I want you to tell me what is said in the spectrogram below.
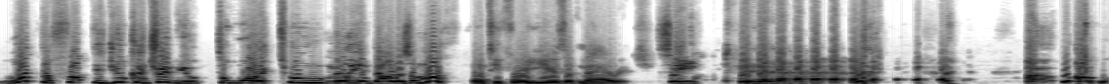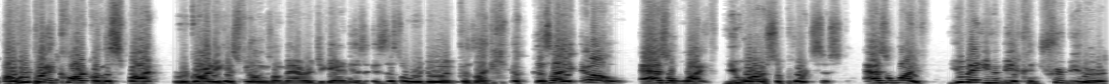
what the fuck did you contribute to warrant two million dollars a month? 24 years of marriage. See, are, uh, are, are we putting Clark on the spot regarding his feelings on marriage again? Is, is this what we're doing? Because like, because like, yo, as a wife, you are a support system. As a wife, you may even be a contributor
